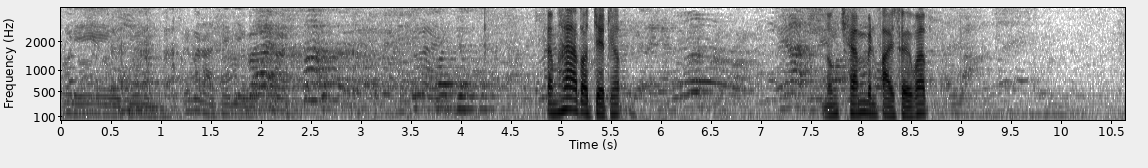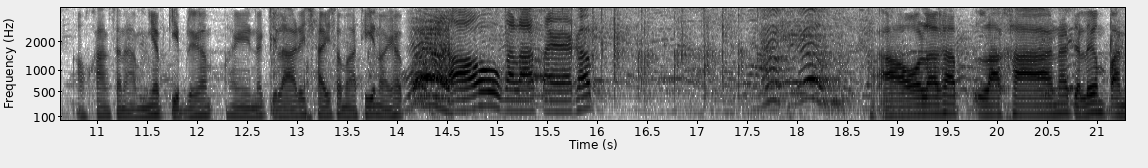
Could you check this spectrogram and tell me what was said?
โอ้ดีที่หนึ่งไม่เป็นไรเสียเดียวแต้มห้าต่อเจ็ดครับ น้องแชมป์เป็นฝ่ายเสิร์ฟครับ เอาข้างสนามเงียบกริบเลยครับ ให้นักกีฬาได้ใช้สมาธิหน่อยครับ เอากาลาแตกครับ เอาแล้วครับ ราคาน่าจะเริ่มปั่น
